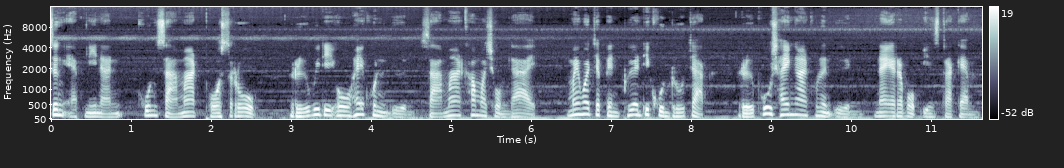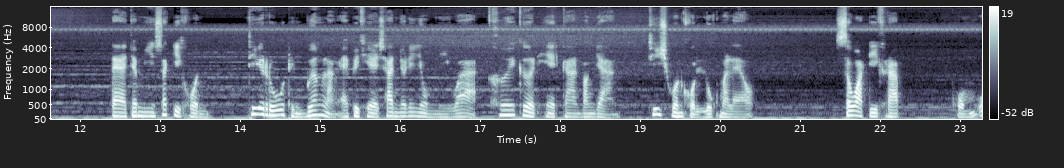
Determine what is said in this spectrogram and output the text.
ซึ่งแอปนี้นั้นคุณสามารถโพสต์รูป หรือวิดีโอให้คนอื่นสามารถเข้ามาชมได้ ไม่ว่าจะเป็นเพื่อนที่คุณรู้จัก หรือผู้ใช้งานคนอื่นๆ ในระบบ Instagram แต่จะมีสักกี่คน ที่รู้ถึงเบื้องหลังแอปพลิเคชันยอดนิยมนี้ว่าเคยเกิดเหตุการณ์บางอย่างที่ชวนขนลุกมาแล้ว สวัสดีครับ ผมโอ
